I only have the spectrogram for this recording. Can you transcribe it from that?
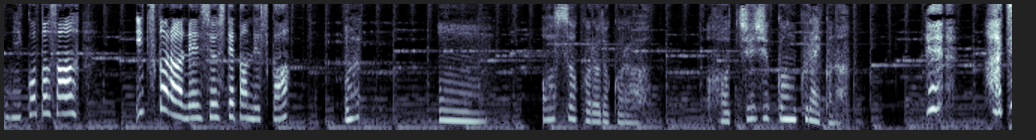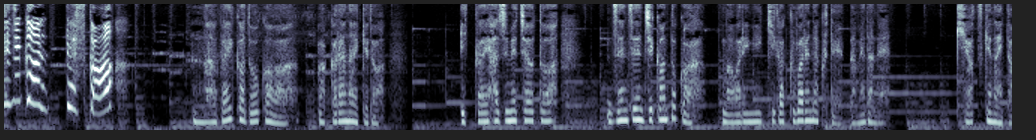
みことさんいつから練習してたんですか？えうん朝からだから8時間くらいかな。8時間ですか？長いかどうかはわからないけど一回始めちゃうと全然時間とか周りに気が配れなくてダメだね。気をつけないと。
